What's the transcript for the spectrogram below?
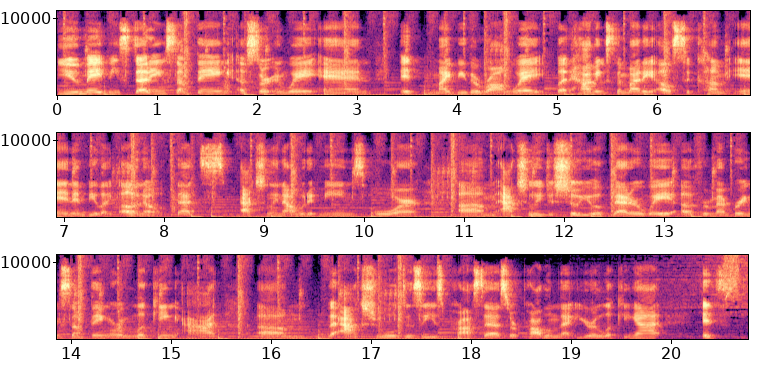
you may be studying something a certain way and it might be the wrong way, but having somebody else to come in and be like, oh no, that's actually not what it means, or um, actually just show you a better way of remembering something or looking at um, the actual disease process or problem that you're looking at it's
